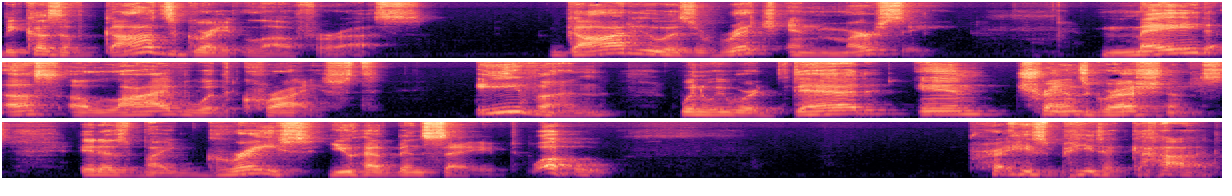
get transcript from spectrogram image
because of God's great love for us. God, who is rich in mercy, made us alive with Christ, even when we were dead in transgressions. It is by grace you have been saved. Whoa. Praise be to God.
